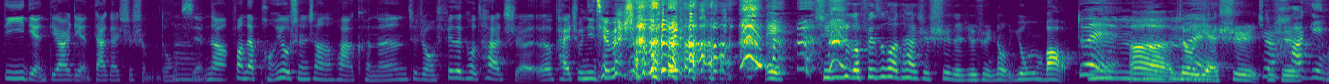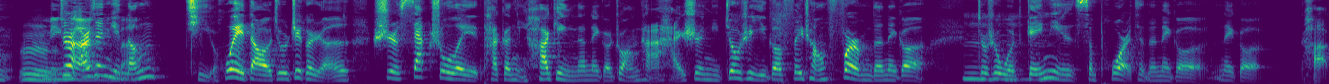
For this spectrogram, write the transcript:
第一点、第二点大概是什么东西？那放在朋友身上的话，可能这种 physical touch，呃，排除你前面说的，哎，其实这个 physical touch 是的，就是那种拥抱，对，嗯呃，就也是就是 hugging，嗯，就是而且你能体会到，就是这个人是 sexually 他跟你 hugging 的那个状态，还是你就是一个非常 firm 的那个，就是我给你 support 的那个那个 hug。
